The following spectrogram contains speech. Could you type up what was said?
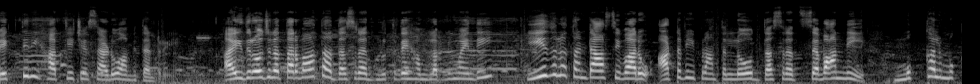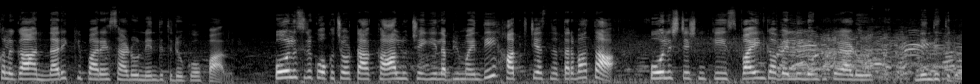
వ్యక్తిని హత్య చేశాడు ఆమె తండ్రి. ఐదు రోజుల తర్వాత దశరథ్ మృతదేహం లభ్యమైంది. ఈదుల తండా శివారు అటవీ ప్రాంతంలో దశరథ్ శవాన్ని ముక్కలు ముక్కలుగా నరికి పారేశాడు నిందితుడు గోపాల్. పోలీసులకు ఒకచోట కాలు చెయ్యి లభ్యమైంది. హత్య చేసిన తర్వాత పోలీస్ స్టేషన్కి స్వయంగా వెళ్ళి లొంగిపోయాడు నిందితుడు.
